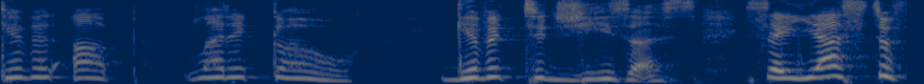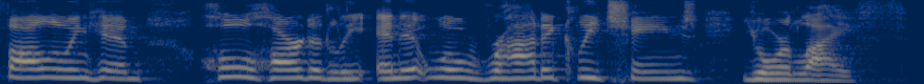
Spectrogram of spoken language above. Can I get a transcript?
Give it up, let it go. Give it to Jesus. Say yes to following him wholeheartedly, and it will radically change your life.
